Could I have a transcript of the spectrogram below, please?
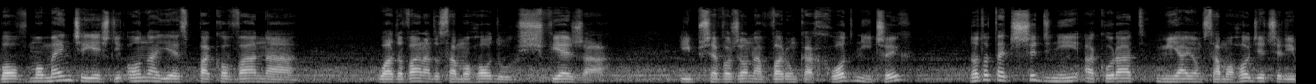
Bo w momencie, jeśli ona jest pakowana, ładowana do samochodu, świeża i przewożona w warunkach chłodniczych, no to te trzy dni akurat mijają w samochodzie, czyli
